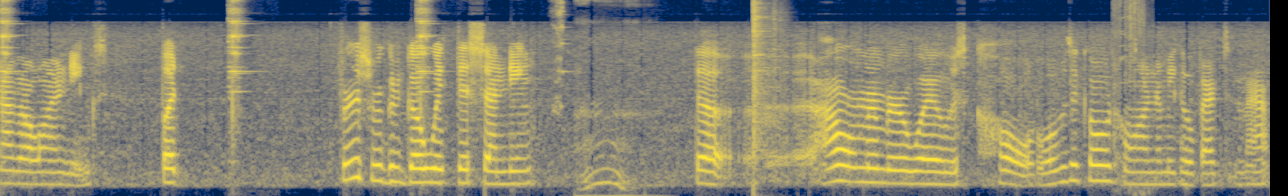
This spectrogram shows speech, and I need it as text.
Not all endings, but first we're gonna go with this ending. The uh, I don't remember what it was called. What was it called? Hold on, let me go back to the map.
